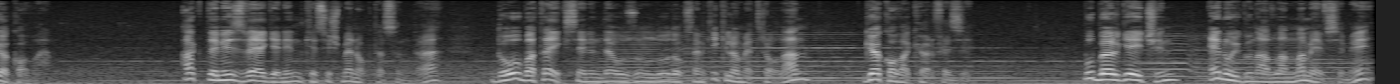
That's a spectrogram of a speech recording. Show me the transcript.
Gökova. Akdeniz ve Ege'nin kesişme noktasında doğu-batı ekseninde uzunluğu 92 kilometre olan Gökova Körfezi. Bu bölge için en uygun avlanma mevsimi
